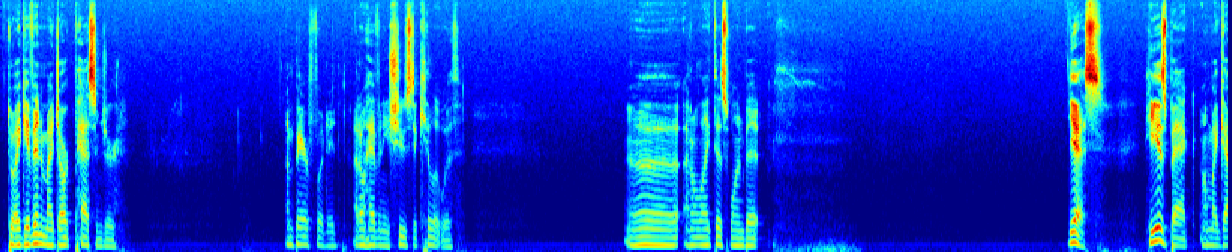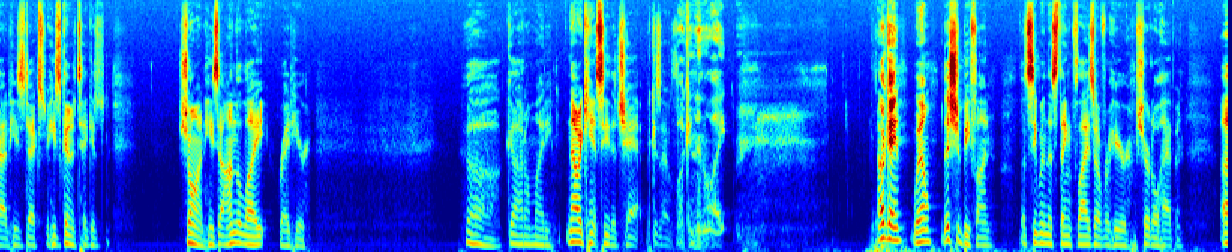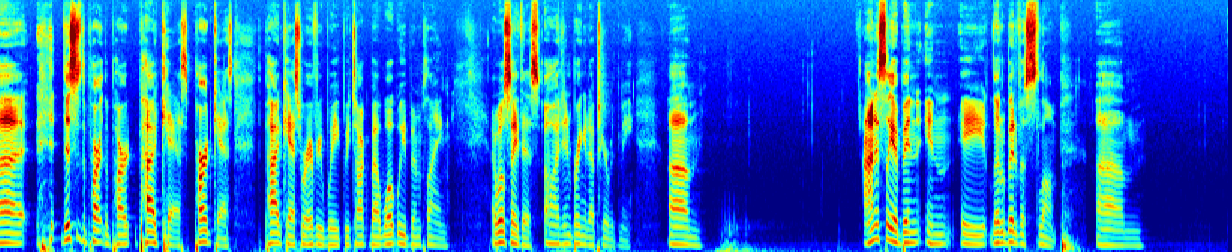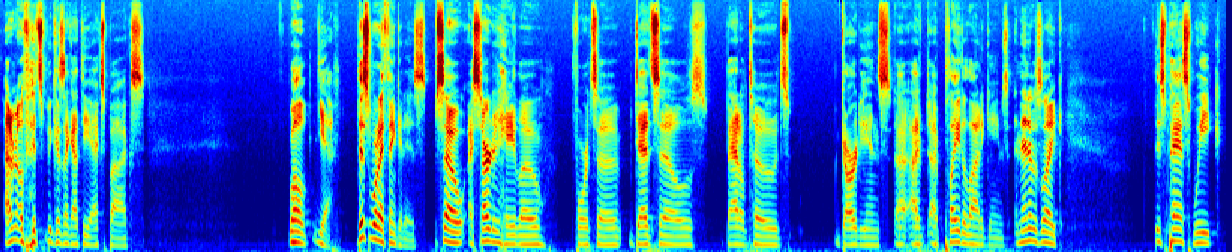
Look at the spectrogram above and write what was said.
Do I give in to my dark passenger? I'm barefooted. I don't have any shoes to kill it with. Uh, I don't like this one bit. Yes, he is back. Oh my God, he's Dexter. He's gonna take his. Sean, he's on the light right here. Oh God Almighty! Now I can't see the chat because I'm looking in the light. Okay, well, this should be fun. Let's see when this thing flies over here. I'm sure it'll happen. Uh, this is the part in the part podcast, podcast, the podcast where every week we talk about what we've been playing. I will say this. Oh, I didn't bring it up here with me. Um, honestly, I've been in a little bit of a slump. Um, I don't know if it's because I got the Xbox. Well, yeah, this is what I think it is. So I started Halo, Forza, Dead Cells, Battletoads, Guardians. I, I I played a lot of games, and then it was like this past week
